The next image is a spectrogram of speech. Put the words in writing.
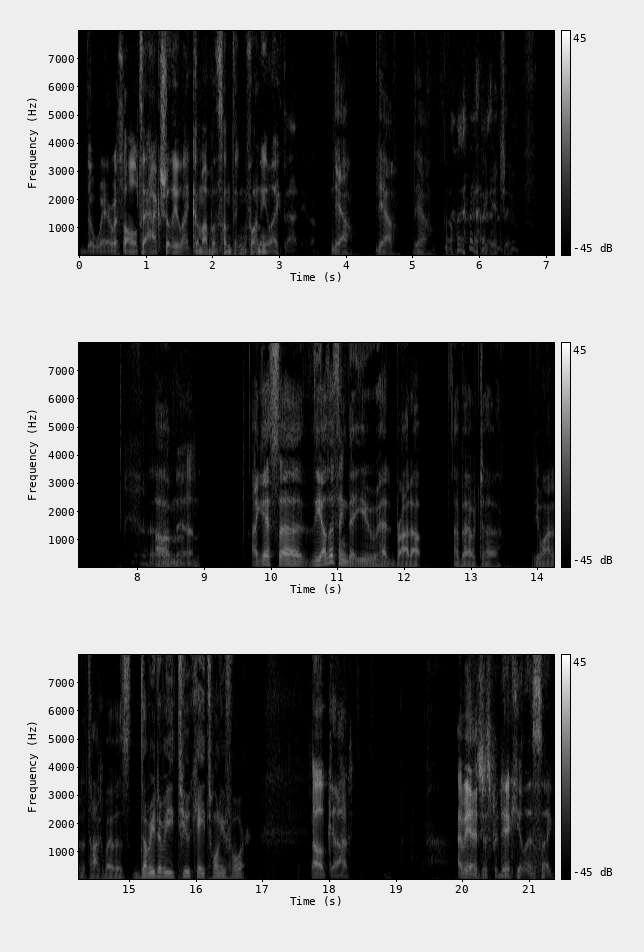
the wherewithal to actually like come up with something funny like that. You know. Yeah, yeah, yeah. No, I get you. Oh Um, man. I guess uh, the other thing that you had brought up about uh, you wanted to talk about was WWE 2K24. Oh god. I mean, it's just ridiculous. Like,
